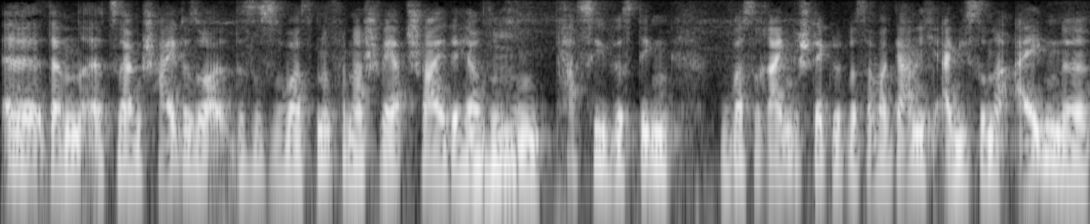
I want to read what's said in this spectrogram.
äh, dann äh, zu sagen, Scheide, so, das ist sowas ne, von der Schwertscheide her, so, so ein passives Ding, wo was reingesteckt wird, was aber gar nicht eigentlich so eine eigene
